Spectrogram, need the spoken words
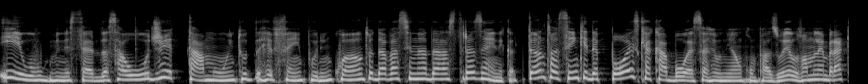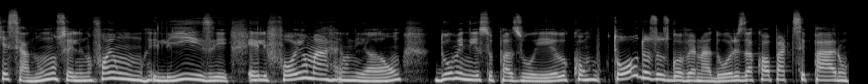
e o Ministério da Saúde está muito refém, por enquanto, da vacina da AstraZeneca. Tanto assim que depois que acabou essa reunião com o Pazuello, vamos lembrar que esse anúncio, ele não foi um release, ele foi uma reunião do ministro Pazuello com todos os governadores, da qual participaram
